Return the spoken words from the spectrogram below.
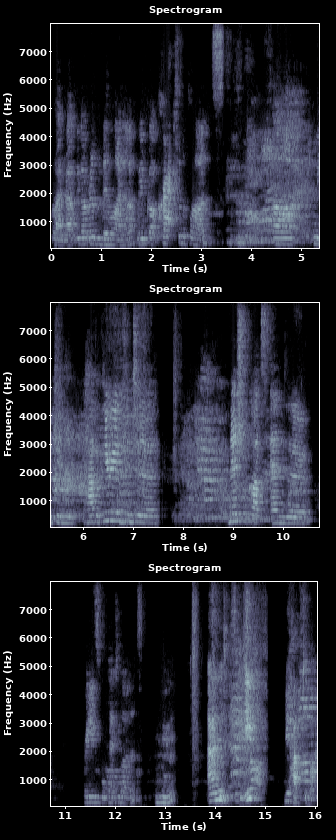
glad wrap. We got rid of the bin liner. We've got crack for the plants. Uh, we can have a period into menstrual cups and the reusable panty liners. hmm And if you have to buy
